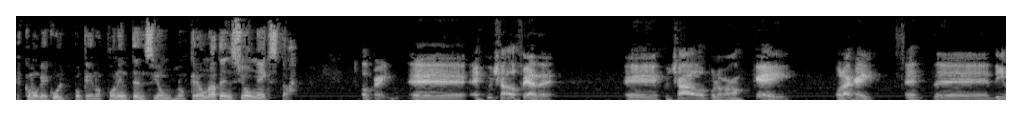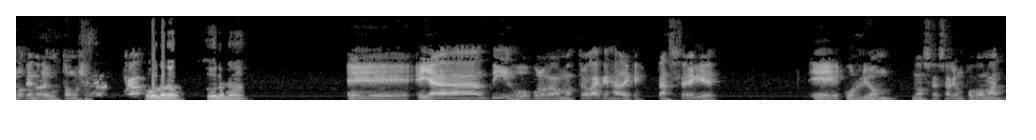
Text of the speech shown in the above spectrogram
es como que cool, porque nos pone en tensión, nos crea una tensión extra. Ok, eh, he escuchado, fíjate, eh, he escuchado por lo menos Kay, hola Kay, este, dijo que no le gustó mucho esta Hola, hola. Eh, ella dijo, por lo menos mostró la queja de que esta serie eh, corrió, no sé, salió un poco más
